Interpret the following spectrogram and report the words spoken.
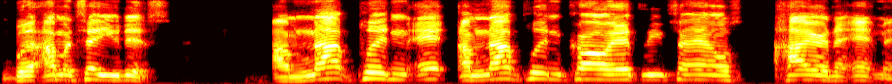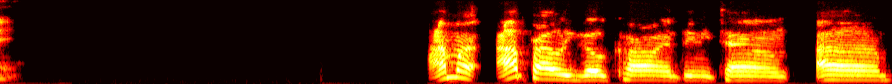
but I'm gonna tell you this: I'm not putting I'm not putting Karl-Anthony Towns higher than Ant Man. I'm a. I'll probably go Karl-Anthony Towns. Um,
